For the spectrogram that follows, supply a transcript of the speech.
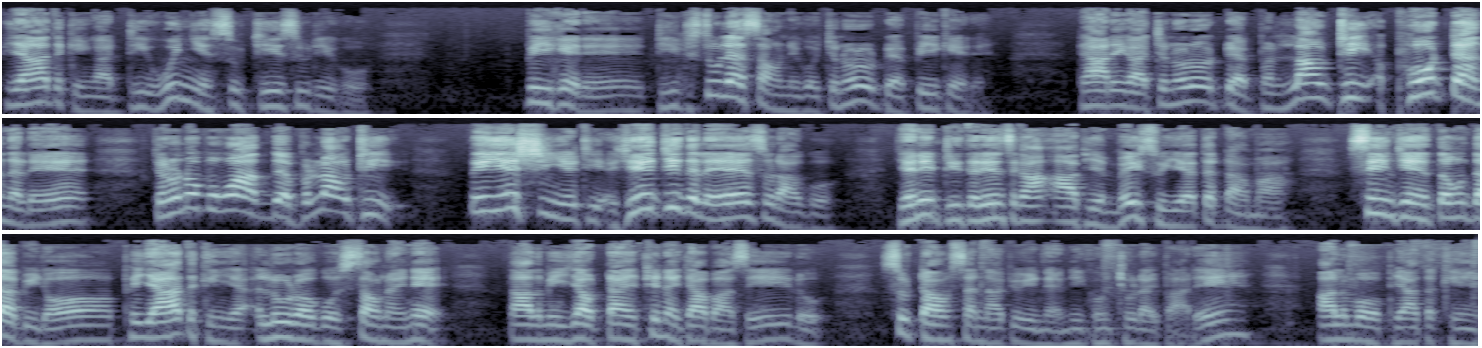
ဖရာသခင်ကဒီဝိညာဉ်စုကျေးဇူးတွေကိုပေးခဲ့တယ်ဒီဆုလက်ဆောင်တွေကိုကျွန်တော်တို့အတွက်ပေးခဲ့တယ်ဒါတွေကကျွန်တော်တို့အတွက်ဘလောက်ထိအဖို့တန်တယ်လဲကျွန်တော်တို့ဘဝအတွက်ဘလောက်ထိ သေရရှင်ရထိအရေးကြီးတယ်လဲဆိုတာကိုယနေ့ဒီသတင်းစကားအားဖြင့်မိတ်ဆွေရဲ့အသက်တာမှာစင်ကြင်သုံးသပ်ပြီးတော့ဖရာသခင်ရဲ့အလိုတော်ကိုစောင့်နိုင်တဲ့သားသမီးရောက်တိုင်းဖြစ်နိုင်ကြပါစေလို့ဆုတောင်းဆန္ဒပြုရင်းနဲ့ညီကုန်းချုပ်လိုက်ပါတယ်အားလုံးပေါ်ဖရာသခင်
